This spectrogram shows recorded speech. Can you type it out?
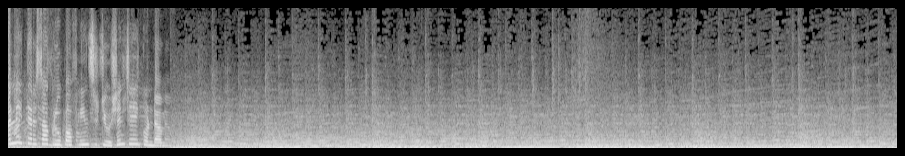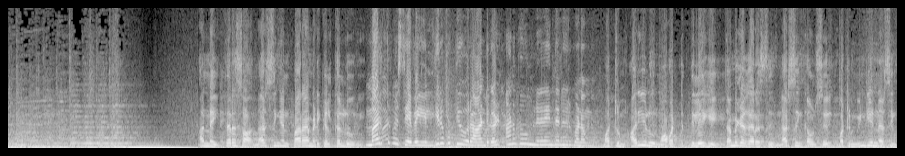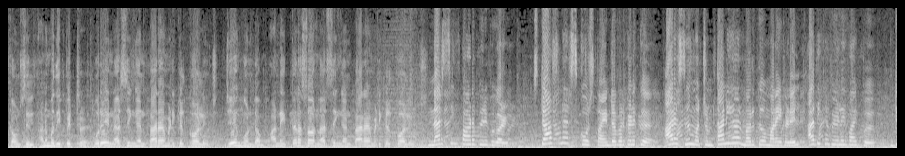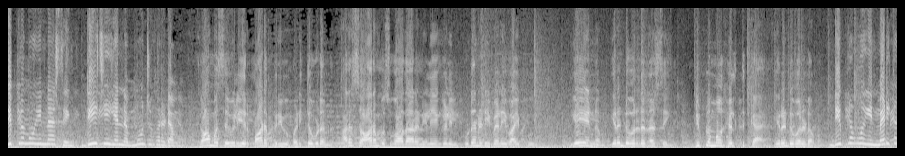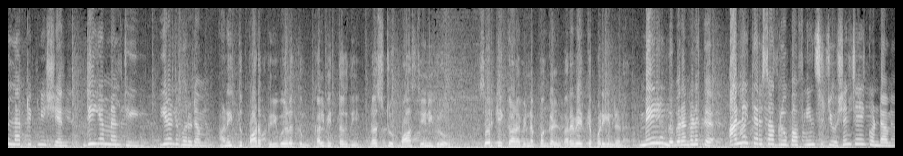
அன்னை Teresa group of institution Jayankondam அன்னை Teresa nursing and paramedical கல்லூரி. மருத்துவ சேவையில் இருபத்தி ஓரு ஆண்டுகள் அனுபவம் நிறைந்த நிறுவனம். மற்றும் அரியலூர் மாவட்டத்திலேயே தமிழக அரசு நர்சிங் கவுன்சில் மற்றும் இந்தியன் நர்சிங் கவுன்சில் அனுமதி பெற்ற ஒரே nursing and paramedical college Jayankondam அன்னை Teresa nursing and paramedical college nursing பாடப்பிரிவுகள். ஸ்டாஃப் நர்ஸ் கோர்ஸ் பயின்றவர்களுக்கு அரசு மற்றும் தனியார் மருத்துவமனைகளில் அதிக வேலை வாய்ப்பு டிப்ளமோ இன் நர்சிங் டிஜிஎன்எம் மூன்று வருடம். கிராம செவிலியர் பாடப்பிரிவு படித்தவுடன் அரசு ஆரம்ப சுகாதார நிலையங்களில் உடனடி வேலை வாய்ப்பு ஏஎன்எம் இரண்டு வருட நர்சிங் டிப்ளமோ ஹெல்த் கேர் இரண்டு வருடம். Diploma in medical lab technician DMLT இரண்டு வருடம். அனைத்து பாடப்பிரிவுகளுக்கும் கல்வி தகுதி plus two pass any group சேர்க்கைக்கான விண்ணப்பங்கள் வரவேற்கப்படுகின்றன. மேலும் விவரங்களுக்கு அன்னை Teresa group of institution Jayankondam.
